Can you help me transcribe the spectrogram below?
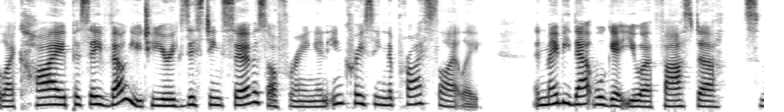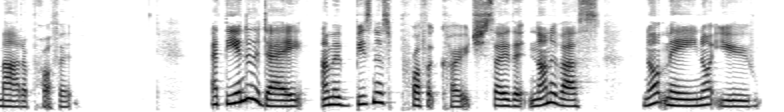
like high perceived value to your existing service offering and increasing the price slightly. And maybe that will get you a faster, smarter profit. At the end of the day, I'm a business profit coach so that none of us, not me, not you,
